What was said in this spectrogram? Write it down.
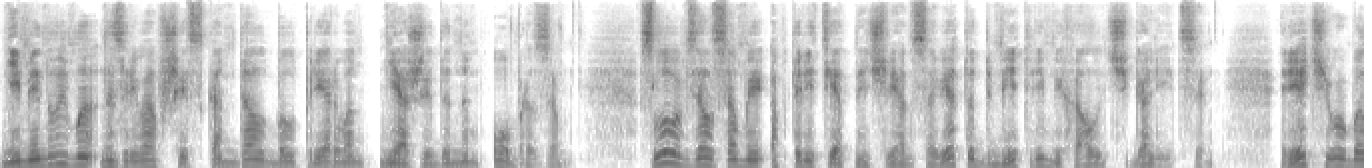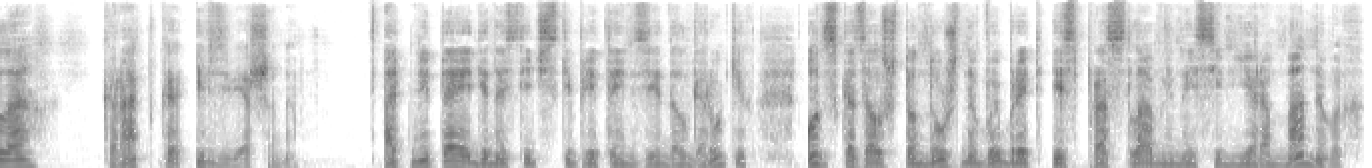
Неминуемо назревавший скандал был прерван неожиданным образом. Слово взял самый авторитетный член Совета Дмитрий Михайлович Голицын. Речь его была кратко и взвешена. Отметая династические претензии Долгоруких, он сказал, что нужно выбрать из прославленной семьи Романовых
